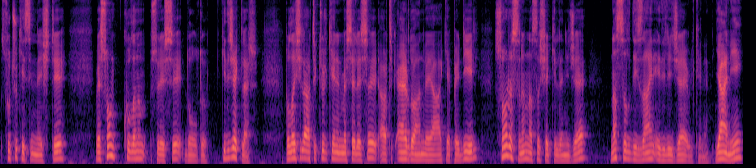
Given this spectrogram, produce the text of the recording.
suçu kesinleşti ve son kullanım süresi doldu. Gidecekler. Dolayısıyla artık Türkiye'nin meselesi artık Erdoğan veya AKP değil, sonrasının nasıl şekilleneceği, nasıl dizayn edileceği ülkenin. Yani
